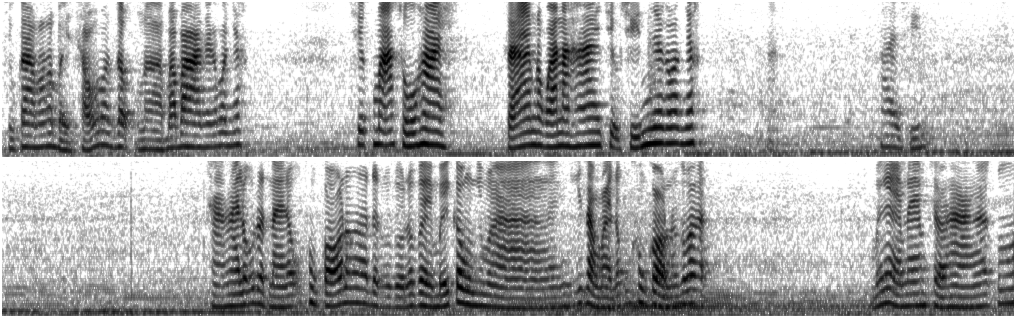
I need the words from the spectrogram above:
chiều cao nó là 76 và rộng là 33 nha các bác nhé. Chiếc mã số 2 giá em đang bán là 2 triệu 9 nhé các bác nhé. 2 triệu 9 hàng hai lỗ đợt này nó cũng không có nó đợt vừa rồi nó về mấy công nhưng mà cái dòng này nó cũng không còn nữa các bác ạ. Mấy ngày hôm nay em chờ hàng cũng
